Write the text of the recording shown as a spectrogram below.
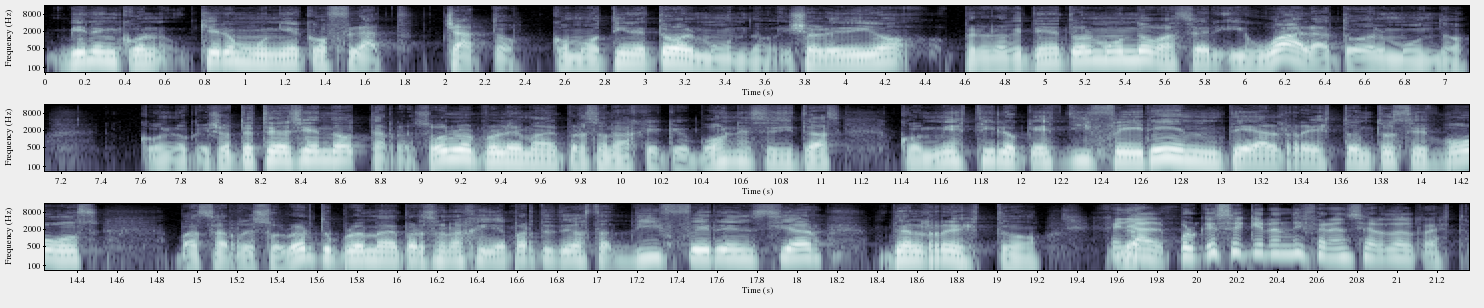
Vienen con, quiero un muñeco flat, chato, como tiene todo el mundo. Y yo le digo, pero lo que tiene todo el mundo va a ser igual a todo el mundo. Con lo que yo te estoy haciendo, te resuelvo el problema del personaje que vos necesitas, con mi estilo que es diferente al resto. Entonces vos vas a resolver tu problema de personaje y aparte te vas a diferenciar del resto. Genial, ¿por qué se quieren diferenciar del resto?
